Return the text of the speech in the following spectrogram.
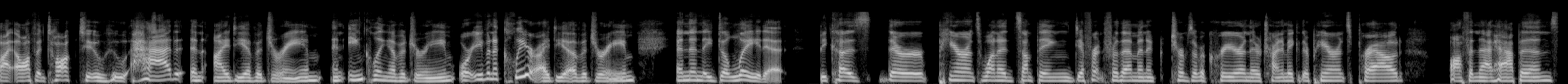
I often talk to who had an idea of a dream, an inkling of a dream, or even a clear idea of a dream, and then they delayed it because their parents wanted something different for them in a, terms of a career and they're trying to make their parents proud. Often that happens.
